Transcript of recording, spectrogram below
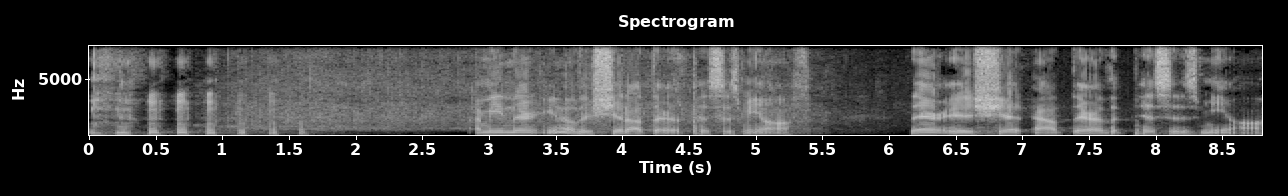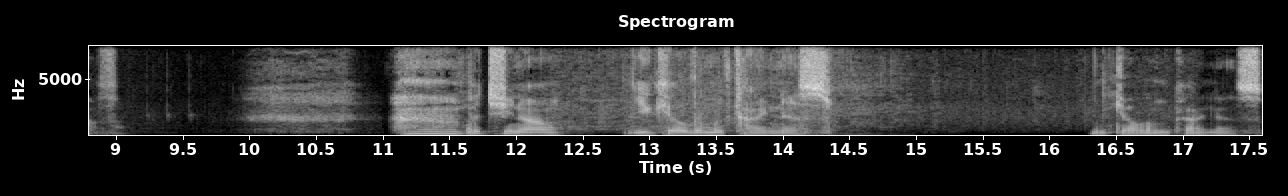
I mean, there, you know, there's shit out there that pisses me off. There is shit out there that pisses me off. But you know, you kill them with kindness. You kill them kindness.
